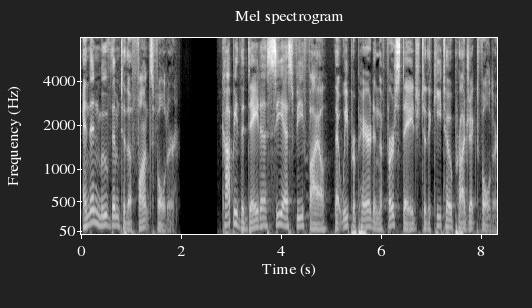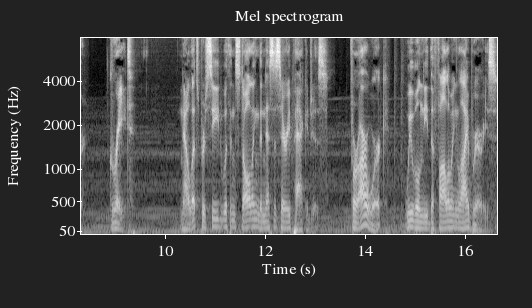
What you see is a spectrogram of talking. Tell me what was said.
and then move them to the fonts folder. Copy the data CSV file that we prepared in the first stage to the Keto project folder. Great. Now let's proceed with installing the necessary packages. For our work, we will need the following libraries.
